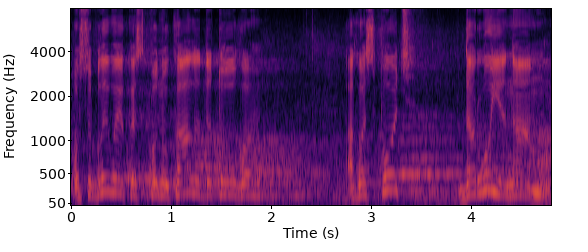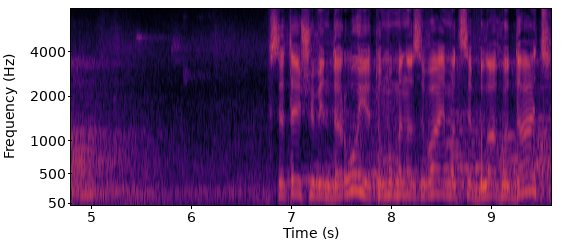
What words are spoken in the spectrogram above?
особливо якось спонукали до того, а Господь дарує нам все те, що Він дарує, тому ми називаємо це благодать,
